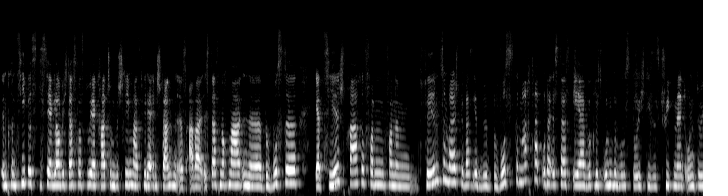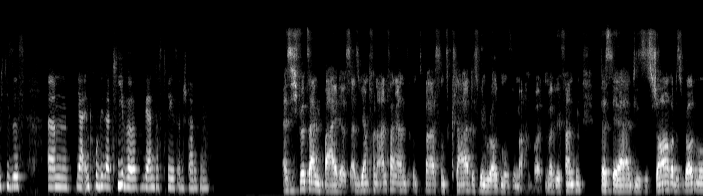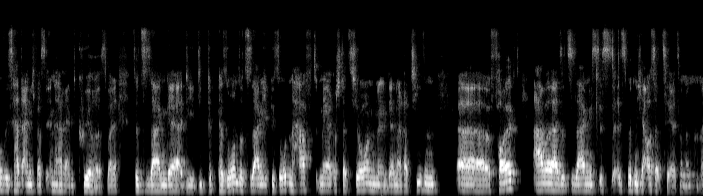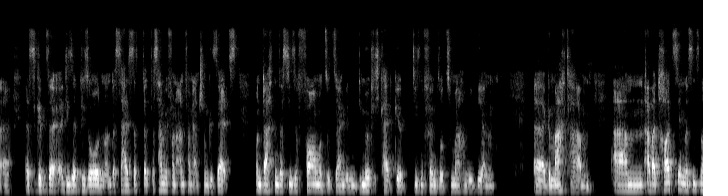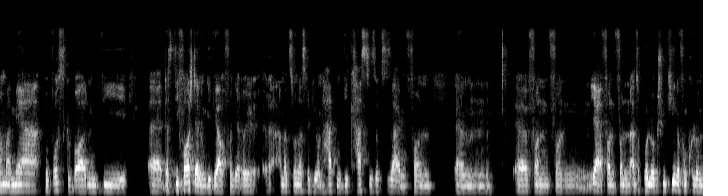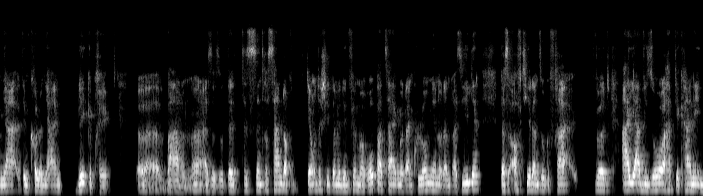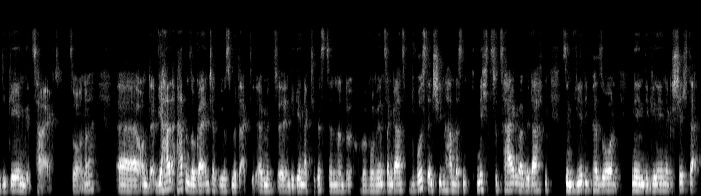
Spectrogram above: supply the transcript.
Im Prinzip ist das ja, glaube ich, das, was du ja gerade schon beschrieben hast, wie der entstanden ist. Aber ist das nochmal eine bewusste Erzählsprache von, von einem Film zum Beispiel, was ihr be bewusst gemacht habt? Oder ist das eher wirklich unbewusst durch dieses Treatment und durch dieses ähm, ja, Improvisative während des Drehs entstanden? Also ich würde sagen beides. Also wir haben von Anfang an uns war es uns klar, dass wir ein Roadmovie machen wollten, weil wir fanden, dass der dieses Genre des Roadmovies hat eigentlich was inhärent queeres, weil sozusagen der die die Person sozusagen episodenhaft mehrere Stationen in der narrativen äh, folgt, aber sozusagen es, ist, es wird nicht auserzählt, sondern äh, es gibt äh, diese Episoden und das heißt, das, das haben wir von Anfang an schon gesetzt und dachten, dass diese Form uns sozusagen die, die Möglichkeit gibt, diesen Film so zu machen, wie wir ihn äh, gemacht haben. Ähm, aber trotzdem ist uns nochmal mehr bewusst geworden, wie äh, dass die Vorstellung, die wir auch von der Re Amazonas-Region hatten, wie krass die sozusagen von ähm, äh, von, von, ja, von, von anthropologischem Kino, von kolonial, dem kolonialen Blick geprägt äh, waren. Ne? Also so, das, das, ist interessant, auch der Unterschied, wenn wir den Film Europa zeigen oder in Kolumbien oder in Brasilien, dass oft hier dann so gefragt wird, ah ja, wieso habt ihr keine Indigenen gezeigt? So, ne? Äh, und wir hatten sogar Interviews mit, äh, mit äh, indigenen Aktivistinnen, und, wo wir uns dann ganz bewusst entschieden haben, das nicht zu zeigen, weil wir dachten, sind wir die Person, eine indigene Geschichte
